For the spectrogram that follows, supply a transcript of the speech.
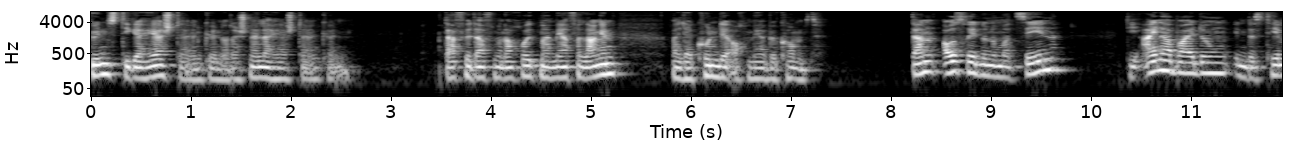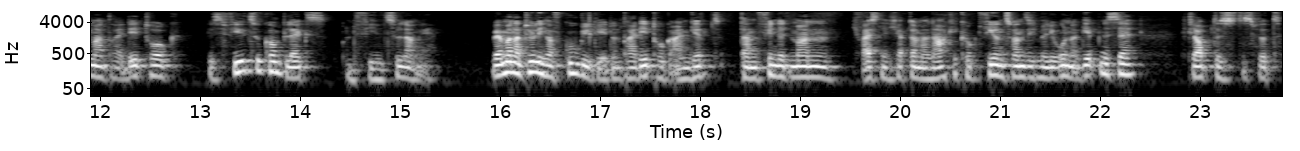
günstiger herstellen können oder schneller herstellen können. Dafür darf man auch ruhig mal mehr verlangen, weil der Kunde auch mehr bekommt. Dann Ausrede Nummer 10. Die Einarbeitung in das Thema 3D-Druck ist viel zu komplex und viel zu lange. Wenn man natürlich auf Google geht und 3D-Druck eingibt, dann findet man, ich weiß nicht, ich habe da mal nachgeguckt, 24 Millionen Ergebnisse. Ich glaube, das, das wird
